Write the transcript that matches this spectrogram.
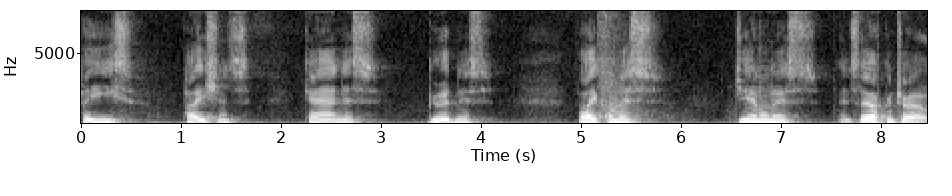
peace, patience, kindness, goodness, faithfulness, gentleness, and self control.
